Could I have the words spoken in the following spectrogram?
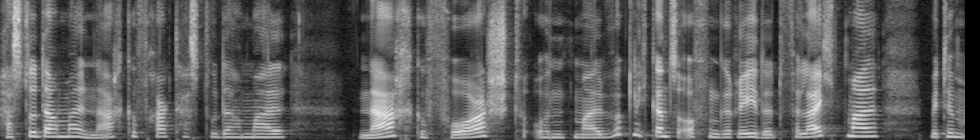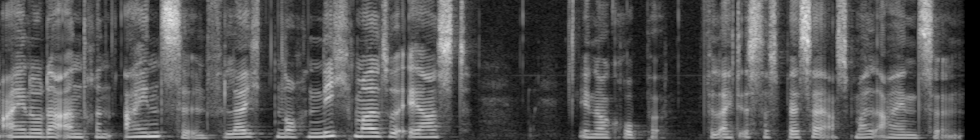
Hast du da mal nachgefragt? Hast du da mal nachgeforscht und mal wirklich ganz offen geredet? Vielleicht mal mit dem einen oder anderen einzeln, vielleicht noch nicht mal so erst in einer Gruppe. Vielleicht ist das besser erstmal einzeln.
